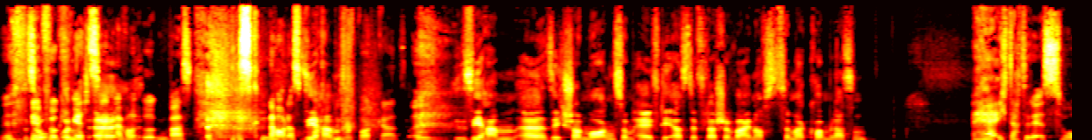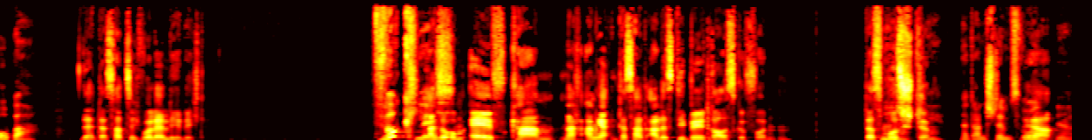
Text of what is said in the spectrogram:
Wir, So, wirklich, und, wir erzählen äh, einfach irgendwas. Das ist genau das Sie haben- dieses Podcasts. Sie haben äh, sich schon morgens um elf die erste Flasche Wein aufs Zimmer kommen lassen. Hä, ich dachte, der ist sober. Ja, das hat sich wohl erledigt. Wirklich? Also um elf kam nach Ange das hat alles die Bild rausgefunden. Das muss stimmen. Na, dann stimmt's wohl. Ja. ja.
